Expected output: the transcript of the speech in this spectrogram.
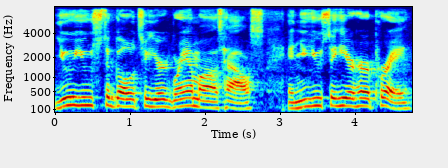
you used to go to your grandma's house and you used to hear her pray,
